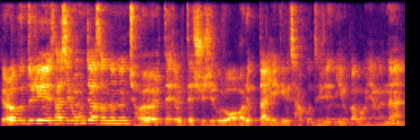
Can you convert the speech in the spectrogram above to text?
여러분들이 사실 혼자서는 절대 절대 주식으로 어렵다 얘기를 자꾸 드리는 이유가 뭐냐면은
